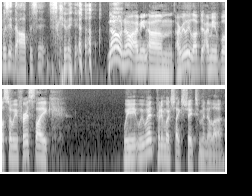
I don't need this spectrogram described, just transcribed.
Was it the opposite? Just kidding. no no i mean um i really loved it i mean well so we first like we we went pretty much like straight to manila.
